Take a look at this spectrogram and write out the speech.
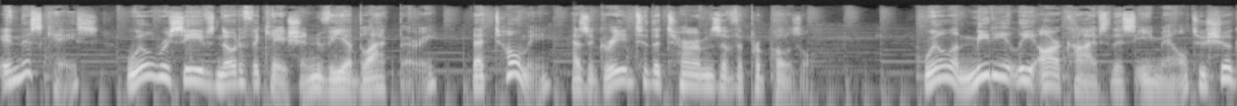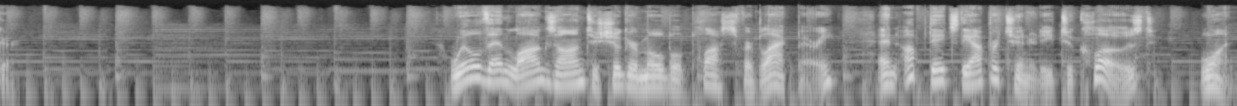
In this case, Will receives notification via BlackBerry that Tomi has agreed to the terms of the proposal. Will immediately archives this email to Sugar. Will then logs on to Sugar Mobile Plus for BlackBerry and updates the opportunity to closed won.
